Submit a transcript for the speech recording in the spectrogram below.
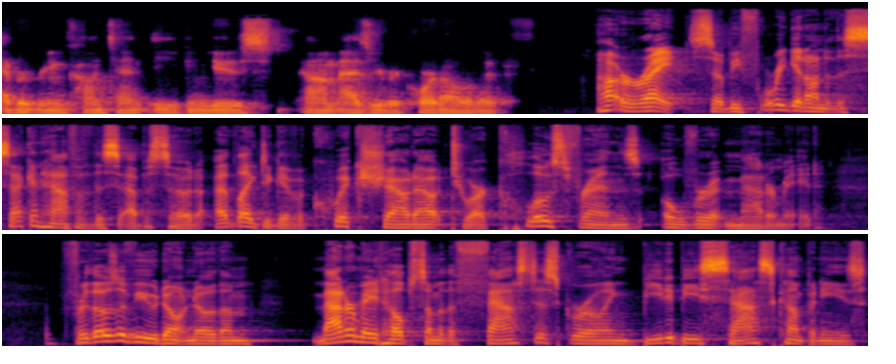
evergreen content that you can use um, as you record all of it. All right. So before we get on to the second half of this episode, I'd like to give a quick shout out to our close friends over at Mattermade. For those of you who don't know them, Mattermade helps some of the fastest growing B2B SaaS companies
